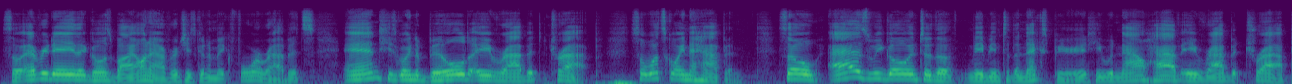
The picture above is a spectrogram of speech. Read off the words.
So every day that goes by, on average, he's going to make four rabbits, and he's going to build a rabbit trap. So what's going to happen? So as we go into the maybe into the next period, he would now have a rabbit trap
